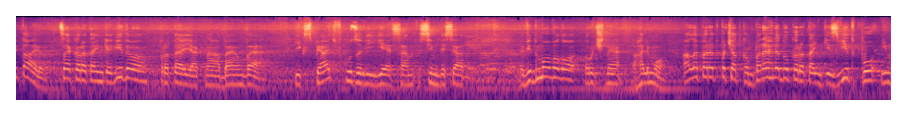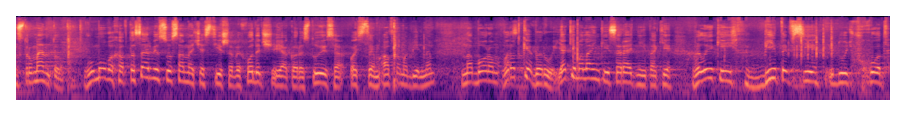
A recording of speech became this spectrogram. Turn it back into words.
Вітаю! Це коротеньке відео про те, як на BMW X5 в кузові Є70 відмовило ручне гальмо. Але перед початком перегляду коротенький звіт по інструменту. В умовах автосервісу саме частіше виходить, що я користуюся ось цим автомобільним набором. Воротки беру, як і маленький, середній, так і великий. Біти всі йдуть в ход,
